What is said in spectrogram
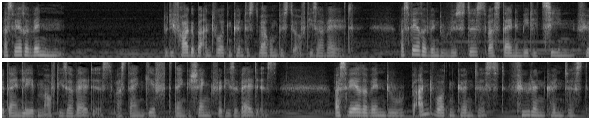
Was wäre, wenn du die Frage beantworten könntest, warum bist du auf dieser Welt? Was wäre, wenn du wüsstest, was deine Medizin für dein Leben auf dieser Welt ist, was dein Gift, dein Geschenk für diese Welt ist? Was wäre, wenn du beantworten könntest, fühlen könntest,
